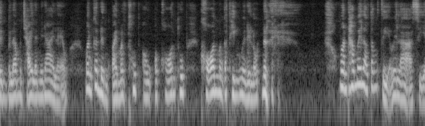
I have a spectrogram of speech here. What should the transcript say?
ดึงไปแล้วมันใช้อะไรไม่ได้แล้ว มันก็ดึงไปมันทุบเอาเอาค้อนทุบค้อนมันก็ทิ้งไว้ในรถนั่นแหละมันทำให้เราต้องเสียเวลาเสีย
